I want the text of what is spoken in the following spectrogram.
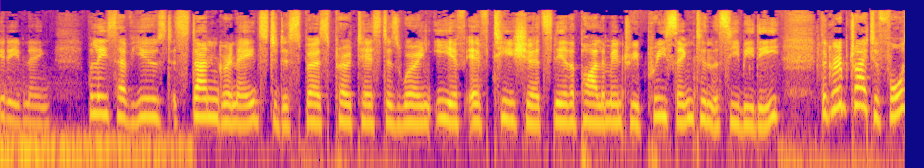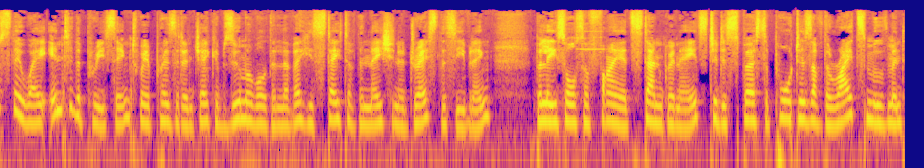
Good evening. Police have used stun grenades to disperse protesters wearing EFF t-shirts near the parliamentary precinct in the CBD. The group tried to force their way into the precinct where President Jacob Zuma will deliver his State of the Nation address this evening. Police also fired stun grenades to disperse supporters of the rights movement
